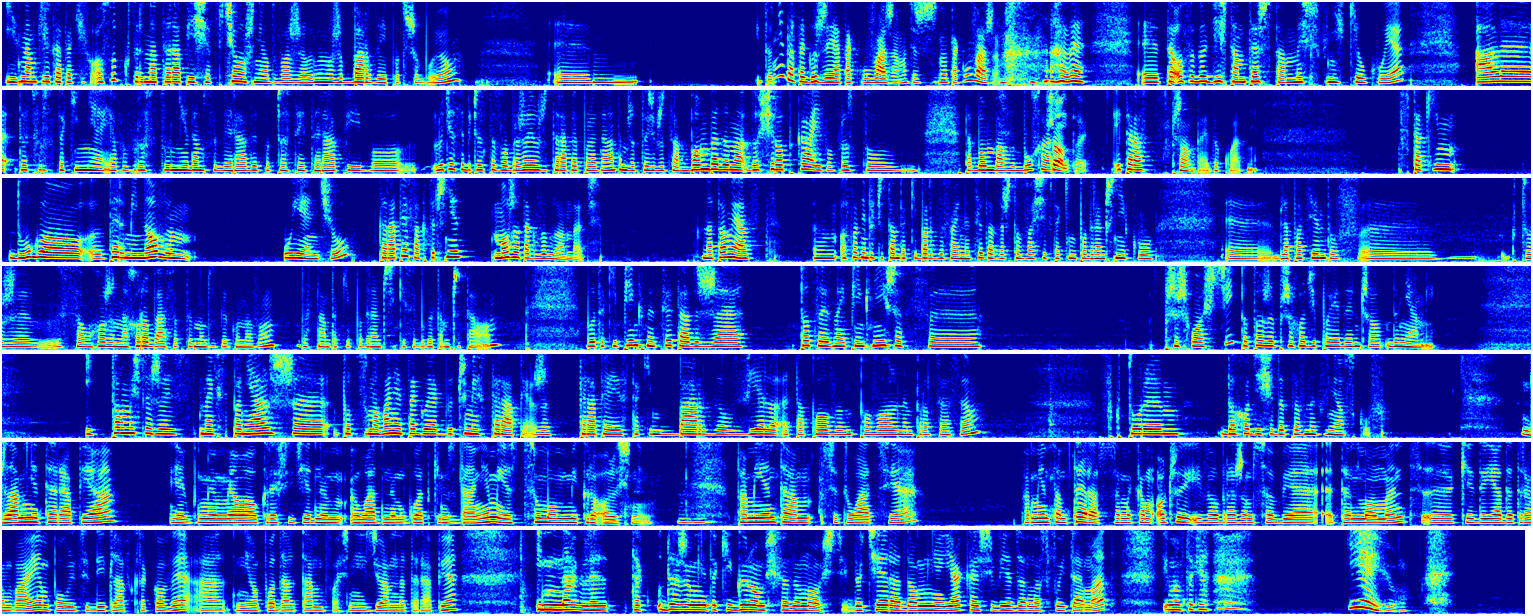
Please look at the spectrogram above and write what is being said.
I znam kilka takich osób, które na terapię się wciąż nie odważyły, mimo że bardzo jej potrzebują. I to nie dlatego, że ja tak uważam, chociaż no tak uważam, ale y, te osoby gdzieś tam też ta myśl w nich kiełkuje ale to jest po prostu takie nie, ja po prostu nie dam sobie rady podczas tej terapii, bo ludzie sobie często wyobrażają, że terapia polega na tym, że ktoś wrzuca bombę do, do środka i po prostu ta bomba wybucha. Sprzątaj. I teraz sprzątaj, dokładnie. W takim długoterminowym ujęciu terapia faktycznie może tak wyglądać. Natomiast um, ostatnio przeczytam taki bardzo fajny cytat, zresztą właśnie w takim podręczniku dla pacjentów, y, którzy są chorzy na chorobę afektywną dwubiegunową. Dostałam taki podręcznik i sobie go tam czytałam. Był taki piękny cytat, że to, co jest najpiękniejsze w, w przyszłości, to to, że przychodzi pojedynczo dniami. I to myślę, że jest najwspanialsze podsumowanie tego, jakby czym jest terapia, że terapia jest takim bardzo wieloetapowym, powolnym procesem, w którym dochodzi się do pewnych wniosków. Dla mnie terapia jakbym ją miała określić jednym ładnym, gładkim zdaniem, jest sumą mikroolśnień. Mhm. Pamiętam sytuację, pamiętam teraz, zamykam oczy i wyobrażam sobie ten moment, y, kiedy jadę tramwajem po ulicy Ditla w Krakowie, a nieopodal tam właśnie jeździłam na terapię i nagle tak uderza mnie taki grom świadomości. Dociera do mnie jakaś wiedza na swój temat i mam takie jeju!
